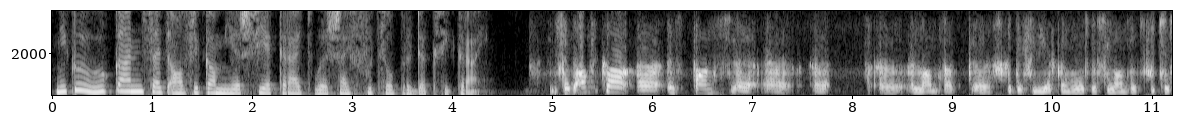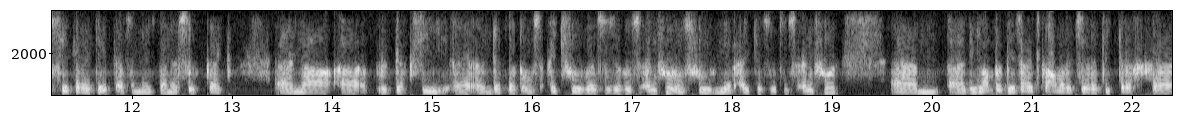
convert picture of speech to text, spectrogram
Nico, hoe kan Suid-Afrika meer sekerheid oor sy voedselproduksie kry? Suid-Afrika uh, is tans 'n uh, uh, uh, uh, land wat uh, gedefinieer kan word as 'n land wat voedselsekerheid het as 'n mens dan nou so kyk uh, na uh, produksie uh, en dit wat ons uitvoer versus wat ons invoer. Ons voer meer uit as wat ons invoer. Ehm um, uh, die landboubesigheidskamer het so rukkie terug uh,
